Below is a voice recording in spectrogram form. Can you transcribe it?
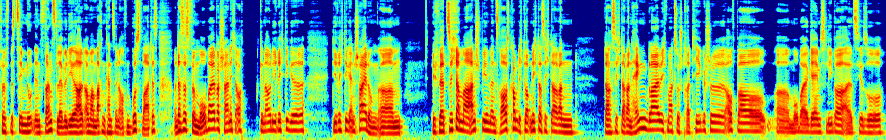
fünf bis zehn Minuten Instanzlevel, die du halt auch mal machen kannst, wenn du auf den Bus wartest. Und das ist für Mobile wahrscheinlich auch genau die richtige, die richtige Entscheidung. Ähm, ich werde sicher mal anspielen, wenn es rauskommt. Ich glaube nicht, dass ich daran dass ich daran hängen bleibe. Ich mag so strategische Aufbau-Mobile-Games äh, lieber als hier so,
